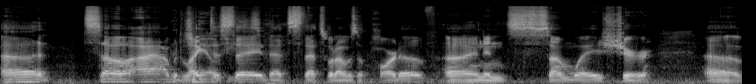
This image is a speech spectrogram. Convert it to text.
Uh, so I, I would like jail to say Jesus. that's that's what I was a part of, uh, and in some ways, sure. Uh,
